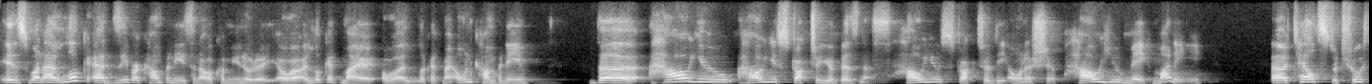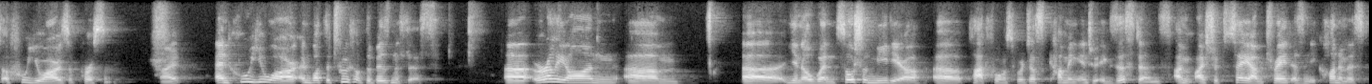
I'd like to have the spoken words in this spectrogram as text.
is when I look at zebra companies in our community, or I look at my, or I look at my own company, the how you how you structure your business how you structure the ownership how you make money uh, tells the truth of who you are as a person right? And who you are and what the truth of the business is. Uh, early on um, uh, you know when social media uh, platforms were just coming into existence I'm, i should say i'm trained as an economist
